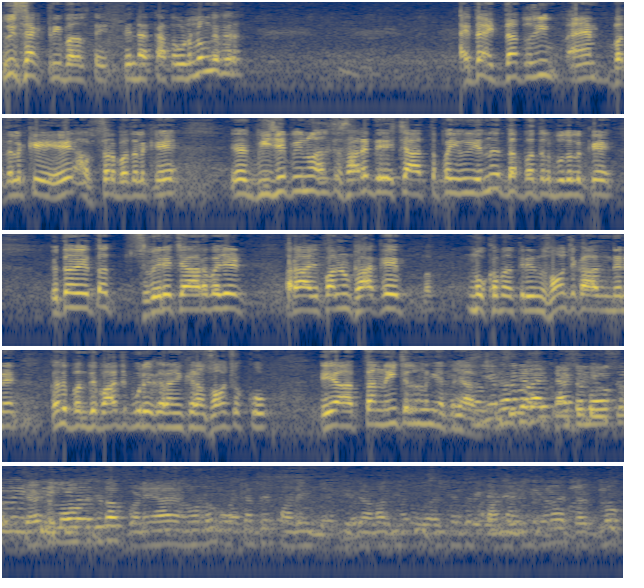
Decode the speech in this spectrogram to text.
ਤੁਸੀਂ ਸੈਕਟਰੀ ਬਦਲਤੇ। ਤੇ ਧੱਕਾ ਤੋੜ ਲਓਗੇ ਫਿਰ? ਏਦਾਂ ਏਦਾਂ ਤੁਸੀਂ ਐ ਬਦਲ ਕੇ ਅਫਸਰ ਬਦਲ ਕੇ ਇਹ ਬੀਜੇਪੀ ਨੂੰ ਹਾਲ ਚ ਸਾਰੇ ਦੇਸ਼ ਚ ਆਦਤ ਪਈ ਹੋਈ ਹੈ ਨਾ ਏਦਾਂ ਬਦਲ ਬਦਲ ਕੇ। ਇਹ ਤਾਂ ਇਹ ਤਾਂ ਸਵੇਰੇ 4 ਵਜੇ ਰਾਜਪਾਲ ਨੂੰ ਉਠਾ ਕੇ ਮੁੱਖ ਮੰਤਰੀ ਨੂੰ ਸਹੁੰ ਚੁਕਾ ਦਿੰਦੇ ਨੇ। ਕਹਿੰਦੇ ਬੰਦੇ ਬਾਅਦ ਚ ਪੂਰੇ ਕਰਾਂਗੇ ਕਿਰਾਂ ਸਹੁੰ ਚੁੱਕੋ। ਇਹ ਆਦਤਾਂ ਨਹੀਂ ਚੱਲਣਗੀਆਂ ਪੰਜਾਬ 'ਚ ਜਿਹੜਾ ਡੈਡਲੌਕ ਡੈਡਲੌਕ ਜਿਹੜਾ ਬਣਿਆ ਹੈ ਹੁਣ ਉਹ ਕਹਿੰਦੇ ਪਾਣੀ ਲੈ ਕੇ ਜਾਣਾ ਵੀ ਕਹਿੰਦੇ ਪਾਣੀ ਨਹੀਂ ਜਾਣਾ ਡੈਡਲੌਕ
